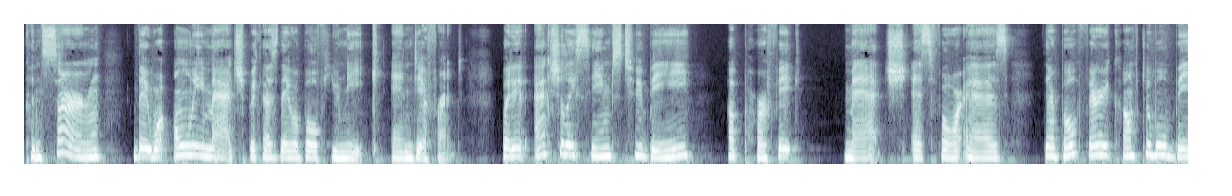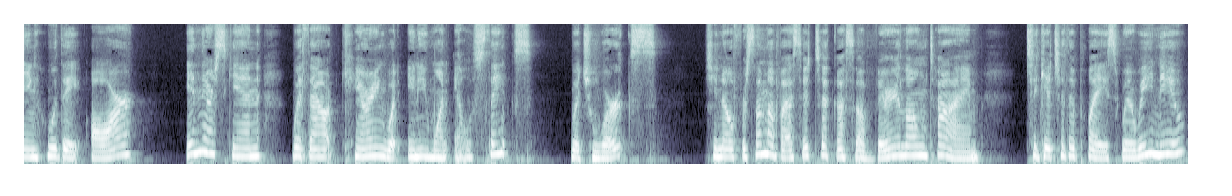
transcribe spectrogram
concerned they were only matched because they were both unique and different. But it actually seems to be a perfect match as far as they're both very comfortable being who they are in their skin without caring what anyone else thinks, which works you know, for some of us, it took us a very long time to get to the place where we knew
